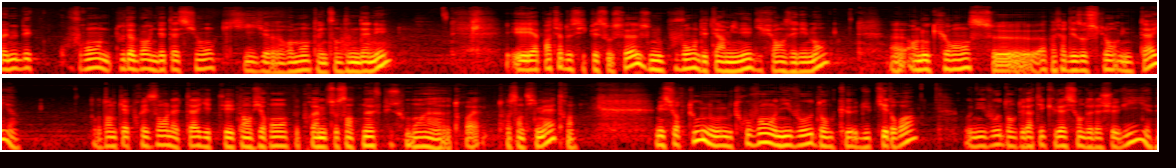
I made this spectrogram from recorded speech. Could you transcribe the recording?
Ben, Nous découvrons tout d'abord une datation qui euh, remonte à une centaine d'années. Et à partir de ces pièces osseuses, nous pouvons déterminer différents éléments. Euh, en l'occurrence, à partir des os une taille. Dans le cas présent, la taille était environ à peu près 1m69, plus ou moins 3, 3 cm. Mais surtout, nous nous trouvons au niveau donc du pied droit, au niveau donc de l'articulation de la cheville,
